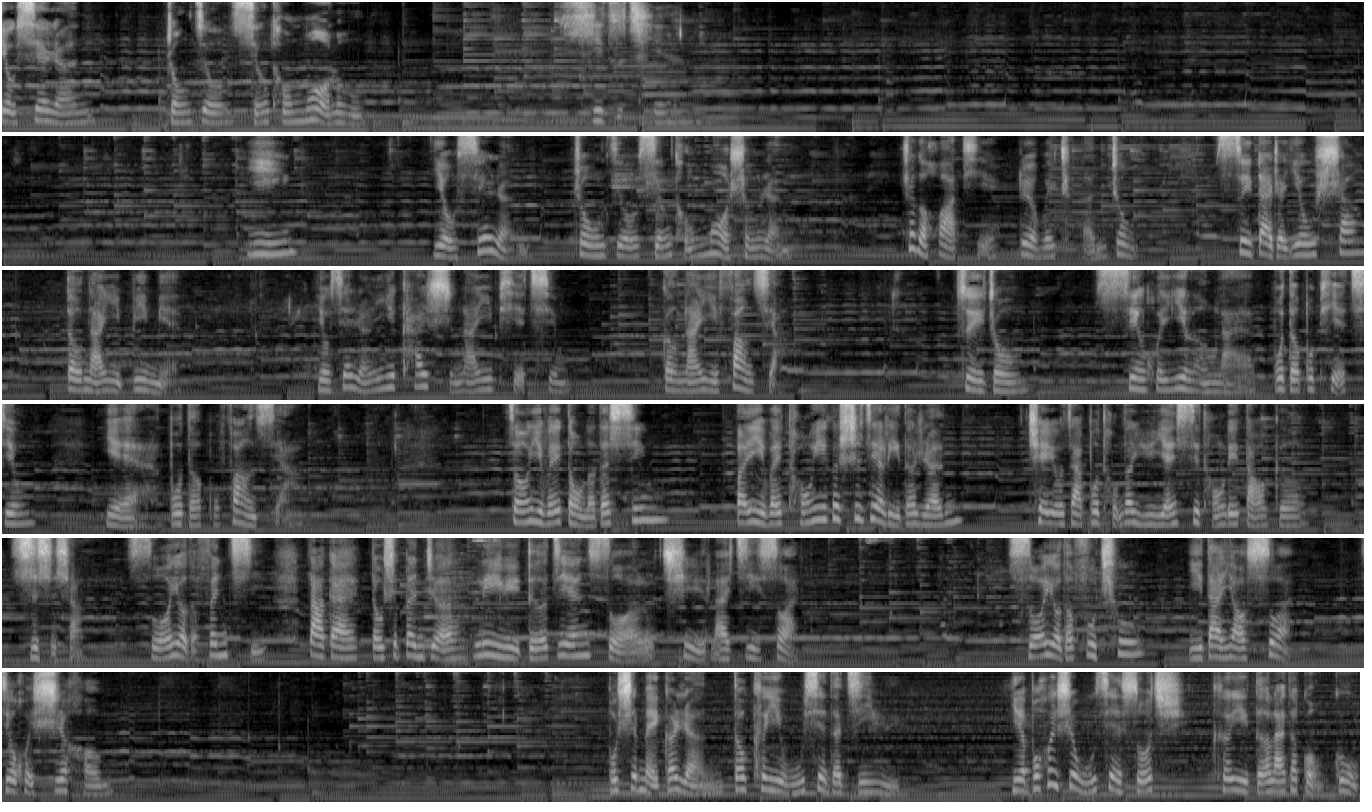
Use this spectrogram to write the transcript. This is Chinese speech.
有些人终究形同陌路。西子谦。一，有些人终究形同陌生人。这个话题略微沉重，虽带着忧伤，都难以避免。有些人一开始难以撇清，更难以放下，最终心灰意冷来，不得不撇清，也不得不放下。总以为懂了的心，本以为同一个世界里的人，却又在不同的语言系统里倒戈。事实上，所有的分歧，大概都是奔着利与得间所去来计算。所有的付出，一旦要算，就会失衡。不是每个人都可以无限的给予，也不会是无限索取可以得来的巩固。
